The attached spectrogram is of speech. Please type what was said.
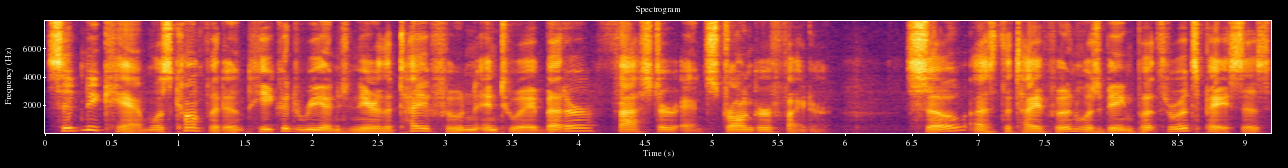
Sydney Camm was confident he could re engineer the Typhoon into a better, faster, and stronger fighter. So, as the Typhoon was being put through its paces,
